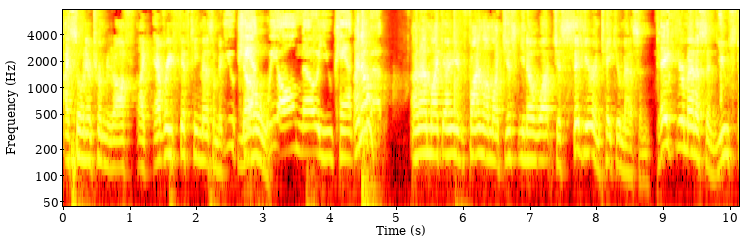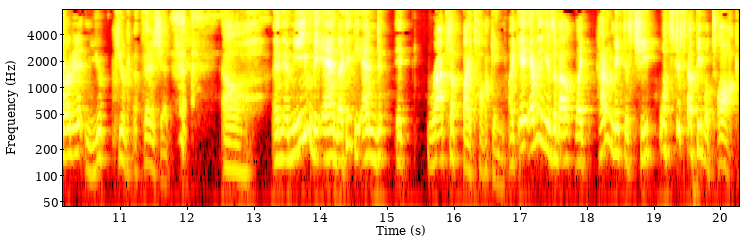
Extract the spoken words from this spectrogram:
I so near turned it off. Like every 15 minutes, I'm like, You can't. no. We all know you can't I know. that. And I'm like, I, finally, I'm like, just you know what? Just sit here and take your medicine. Take your medicine. You started it, and you're you're gonna finish it. Oh, and I mean, even the end. I think the end it wraps up by talking. Like it, everything is about like how do we make this cheap? Let's just have people talk.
